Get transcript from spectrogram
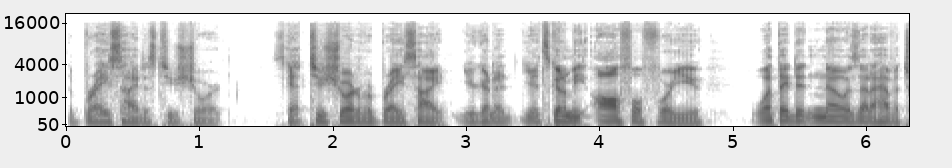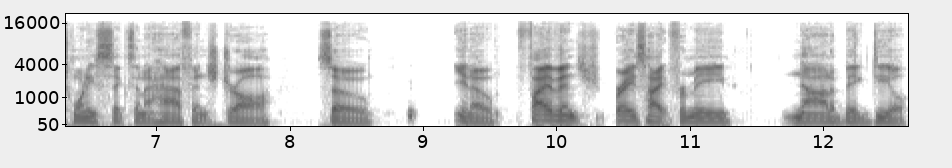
The brace height is too short. It's got too short of a brace height. You're gonna it's gonna be awful for you. What they didn't know is that I have a 26 and a half inch draw. So, you know, five inch brace height for me, not a big deal.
